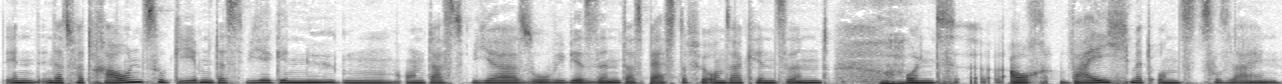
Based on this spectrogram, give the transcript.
in, in das Vertrauen zu geben, dass wir genügen und dass wir so wie wir sind das Beste für unser Kind sind mhm. und äh, auch weich mit uns zu sein.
